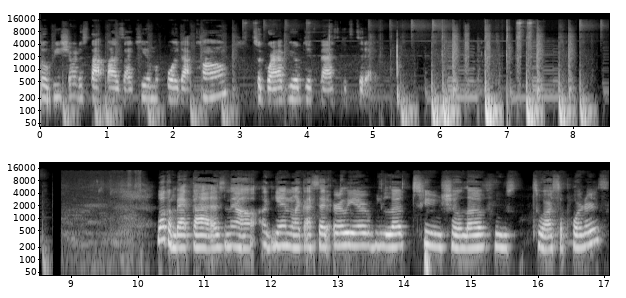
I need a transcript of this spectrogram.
So be sure to stop by ZykeaMcCoy.com to grab your gift baskets today. Welcome back, guys. Now, again, like I said earlier, we love to show love who's to our supporters.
